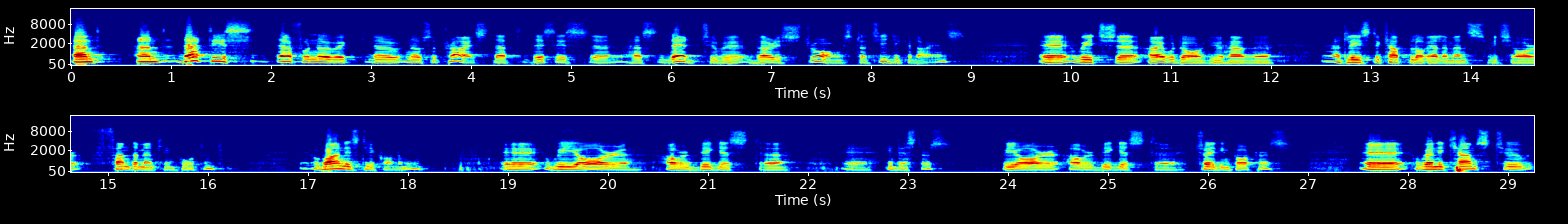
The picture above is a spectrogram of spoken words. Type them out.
And, and that is therefore no, no, no surprise that this is, uh, has led to a very strong strategic alliance, uh, which uh, I would argue have uh, at least a couple of elements which are fundamentally important. One is the economy. Uh, we are our biggest uh, investors. We are our biggest trading partners. When it comes to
